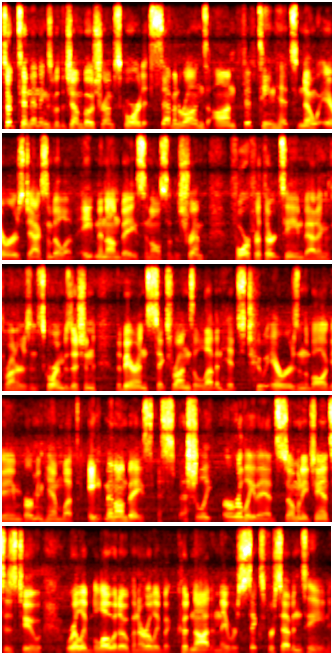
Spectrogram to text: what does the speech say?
Took 10 innings, but the Jumbo Shrimp scored seven runs on 15 hits, no errors. Jacksonville have eight men on base, and also the Shrimp, four for 13, batting with runners in scoring position. The Barons, six runs, 11 hits, two errors in the ball game. Birmingham left eight men on base, especially early. They had so many chances to really blow it open early, but could not, and they were six for 17,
